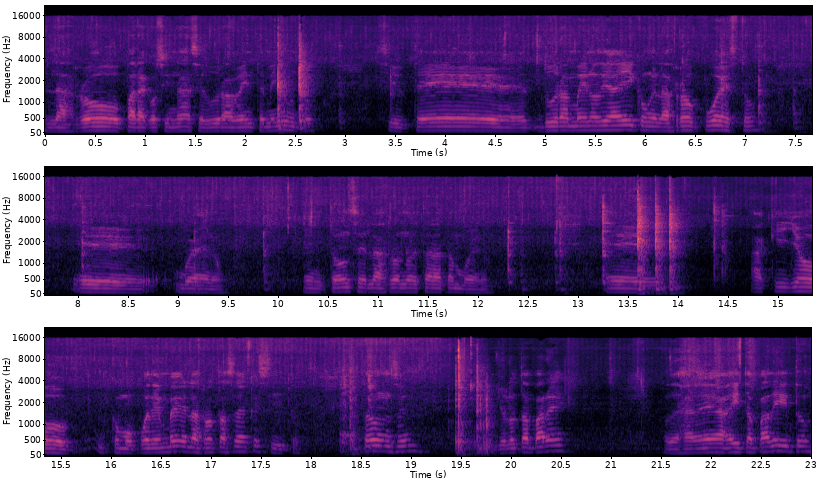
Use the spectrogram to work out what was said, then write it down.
El arroz para cocinarse dura 20 minutos. Si usted dura menos de ahí con el arroz puesto, eh, bueno, entonces el arroz no estará tan bueno. Eh, aquí yo, como pueden ver, el arroz está sequecito. Entonces, yo lo taparé, lo dejaré ahí tapadito,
